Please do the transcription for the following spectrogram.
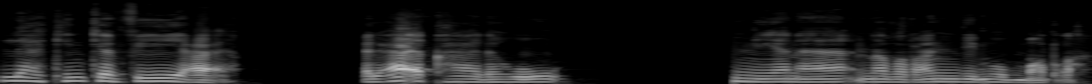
لكن كان في عائق. العائق هذا هو إني أنا نظر عندي مو بمرة.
